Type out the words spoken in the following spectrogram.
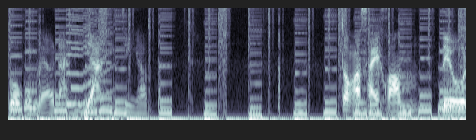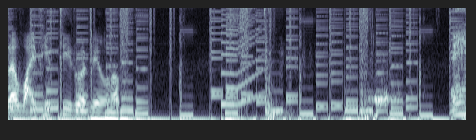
ตัวผมแล้วด่านนี้ยากจริงๆครับ ต้องอาศัยความเร็วและไหวพริบที่รวดเร็วครับแน่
